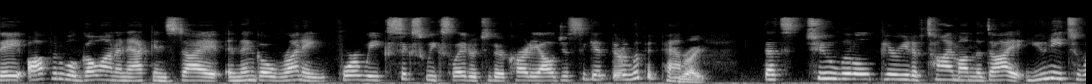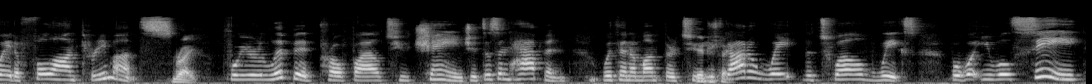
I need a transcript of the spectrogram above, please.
They often will go on an Atkins diet and then go running four weeks, six weeks later to their cardiologist to get their lipid panel. right That's too little period of time on the diet. You need to wait a full on three months right for your lipid profile to change. It doesn't happen within a month or two. You've got to wait the 12 weeks. But what you will see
